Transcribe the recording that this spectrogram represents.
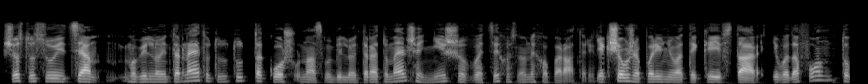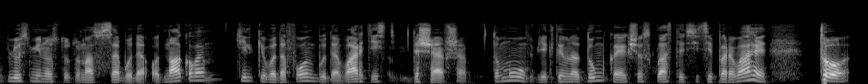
Що стосується мобільного інтернету, то тут також у нас мобільного інтернету менше, ніж в цих основних операторів. Якщо вже порівнювати Kyivstar і Vodafone, то плюс-мінус тут у нас все буде однакове, тільки Vodafone буде вартість дешевша. Тому суб'єктивна думка, якщо скласти всі ці переваги, то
